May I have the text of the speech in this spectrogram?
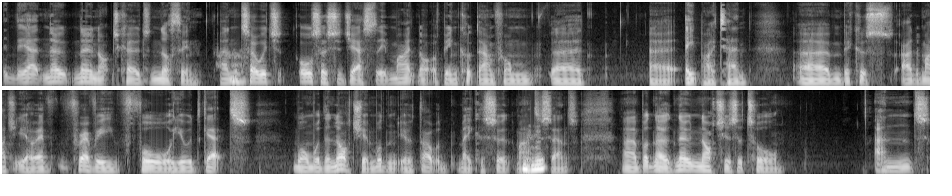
yeah, no, no notch codes, nothing, and so which also suggests that it might not have been cut down from uh, uh, eight by ten, um, because I'd imagine you know ev- for every four you would get one with a notch in, wouldn't you? That would make a certain amount of sense, uh, but no, no notches at all, and.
